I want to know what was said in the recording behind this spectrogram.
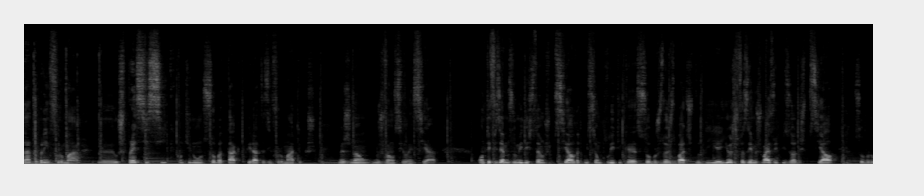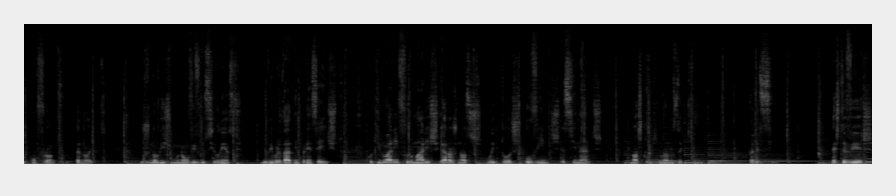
para informar. Uh, o Expresso e SIC continuam sob ataque de piratas informáticos, mas não nos vão silenciar. Ontem fizemos uma edição especial da Comissão Política sobre os dois debates do dia e hoje fazemos mais um episódio especial sobre o confronto da noite. O jornalismo não vive no silêncio e a liberdade de imprensa é isto. Continuar a informar e a chegar aos nossos leitores, ouvintes, assinantes. Nós continuamos aqui para si. Desta vez,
